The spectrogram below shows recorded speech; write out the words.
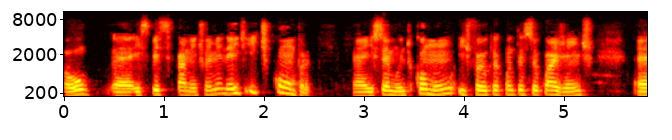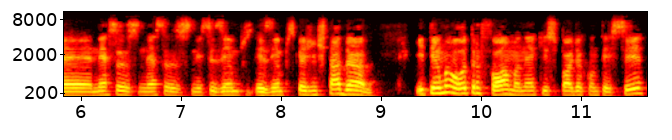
Ou é, especificamente um M&A, e te compra. É, isso é muito comum e foi o que aconteceu com a gente é, nessas, nessas, nesses exemplos, exemplos que a gente está dando. E tem uma outra forma né, que isso pode acontecer,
